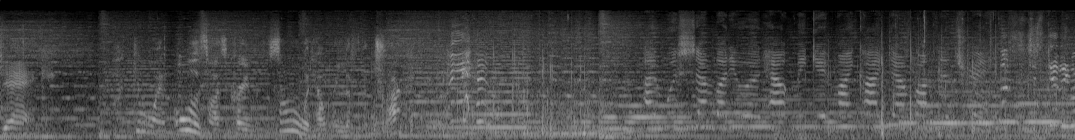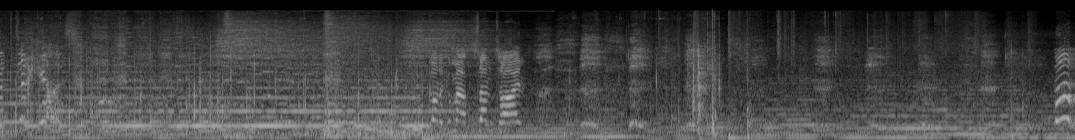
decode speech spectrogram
Jack. I'd give away all this ice cream if someone would help me lift the truck. I wish somebody would help me get my kite down from the tree. This is just getting ridiculous. Gotta come out sometime. Mum,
